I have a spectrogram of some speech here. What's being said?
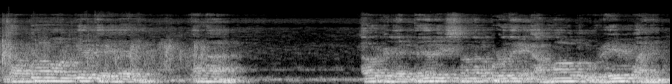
எங்கள் அப்பா அம்மாவுக்கே தெரியாது. ஆனால் அவர்கள் என் பெயரை சொன்ன பொழுது எங்கள் அம்மாவுக்கு ஒரே பயம்.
